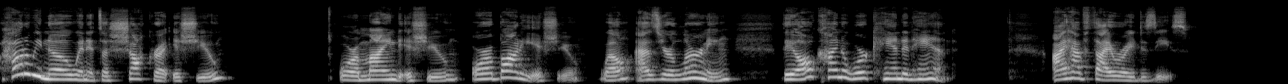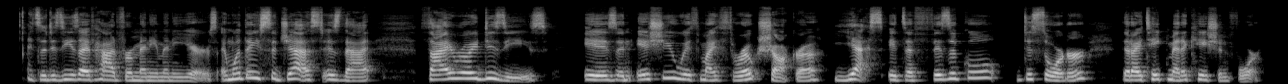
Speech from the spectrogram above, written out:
how do we know when it's a chakra issue or a mind issue or a body issue? Well, as you're learning, they all kind of work hand in hand. I have thyroid disease. It's a disease I've had for many, many years. And what they suggest is that thyroid disease is an issue with my throat chakra. Yes, it's a physical disorder that I take medication for.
